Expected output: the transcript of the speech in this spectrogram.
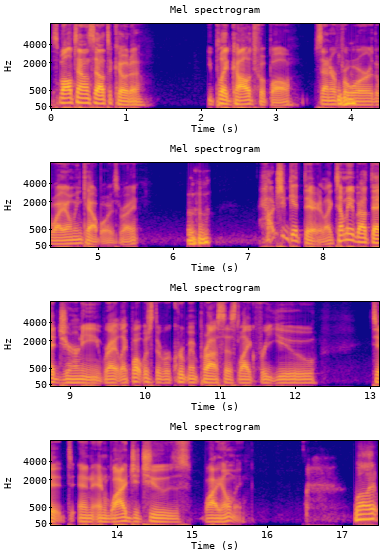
small town South Dakota. You played college football, center for the Wyoming Cowboys, right? Mhm. How'd you get there? Like, tell me about that journey, right? Like, what was the recruitment process like for you? To, to- and and why'd you choose Wyoming? Well, it,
